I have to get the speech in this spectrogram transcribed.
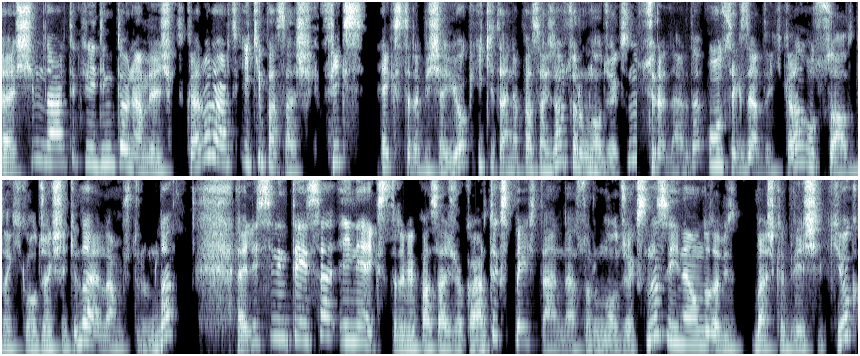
Ee, şimdi artık reading'de önemli değişiklikler var. Artık iki pasaj fix, ekstra bir şey yok. İki tane pasajdan sorumlu olacaksınız. Sürelerde 18'er dakikadan 36 dakika olacak şekilde ayarlanmış durumda. E, listening'de ise yine ekstra bir pasaj yok artık. 5 taneden sorumlu olacaksınız. Yine onda da bir, başka bir değişiklik yok.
